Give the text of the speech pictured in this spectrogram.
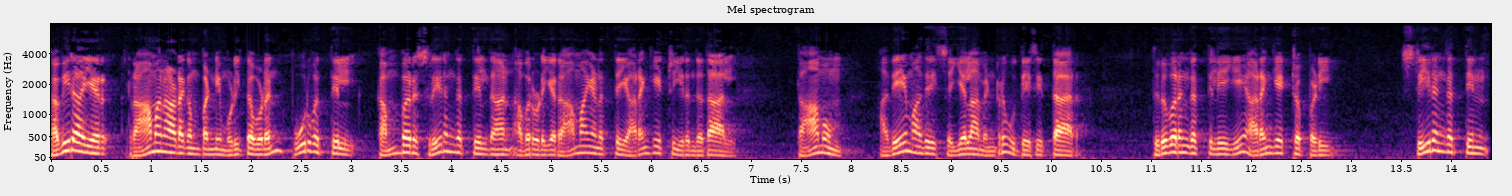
கவிராயர் ராமநாடகம் பண்ணி முடித்தவுடன் பூர்வத்தில் கம்பர் ஸ்ரீரங்கத்தில்தான் அவருடைய ராமாயணத்தை அரங்கேற்றி இருந்ததால் தாமும் அதே மாதிரி செய்யலாம் என்று உத்தேசித்தார். திருவரங்கத்திலேயே அரங்கேற்றப்படி ஸ்ரீரங்கத்தின்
